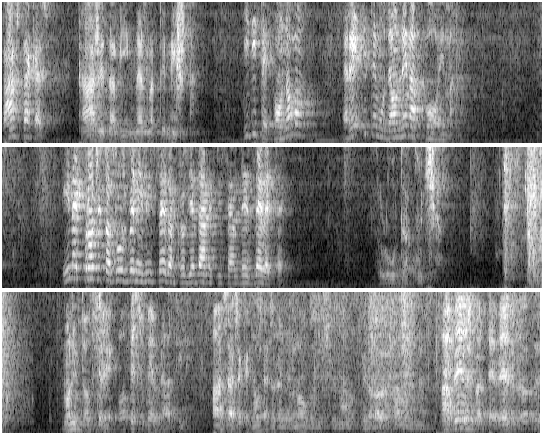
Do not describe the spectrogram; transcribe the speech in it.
Pa šta kaže? Kaže da vi ne znate ništa. Idite ponovo, recite mu da on nema pojma. I nek pročita službeni list 7 kroz 11 i 79. Luda kuća. Molim, doktore, opet su me vratili. A, sačekajte, Doktore, ne mogu više malo A vežbate, vežbate. Doktore,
